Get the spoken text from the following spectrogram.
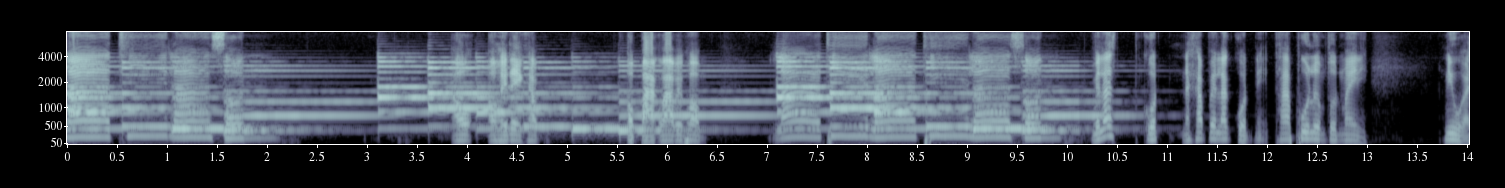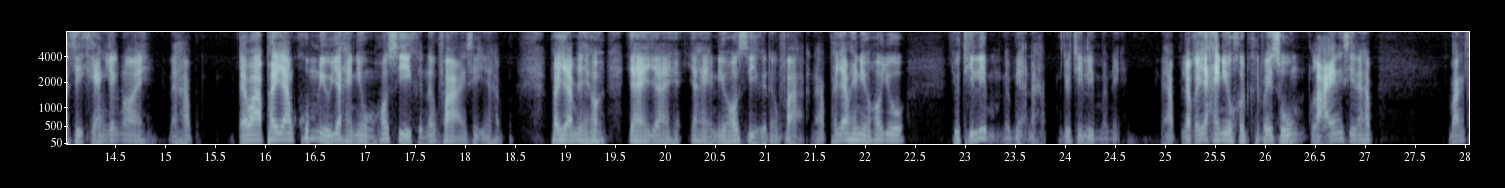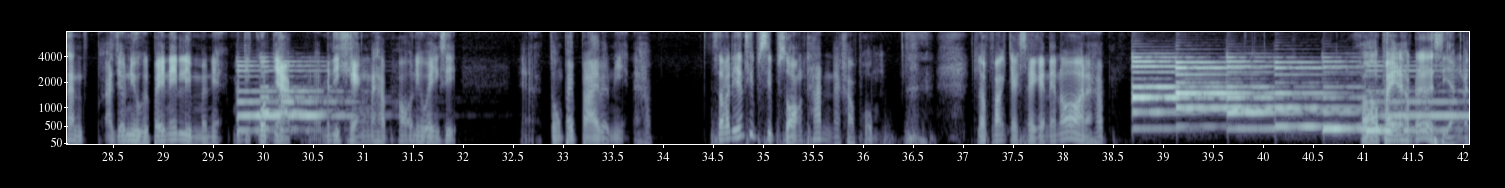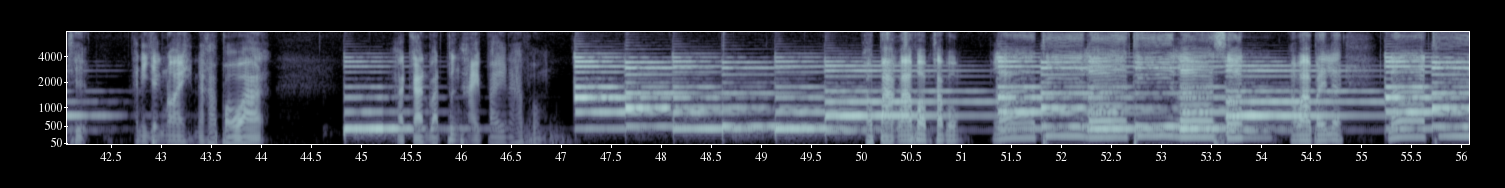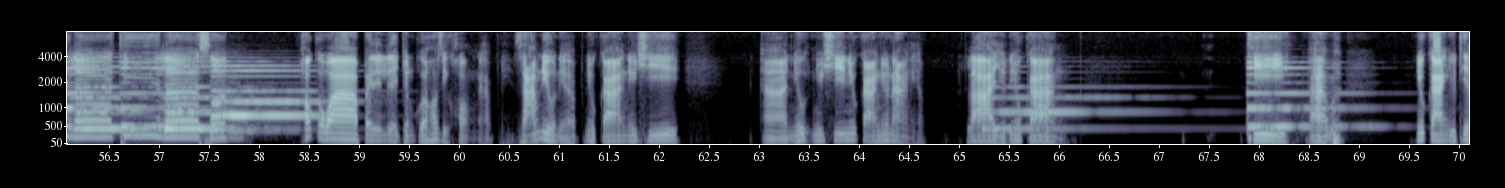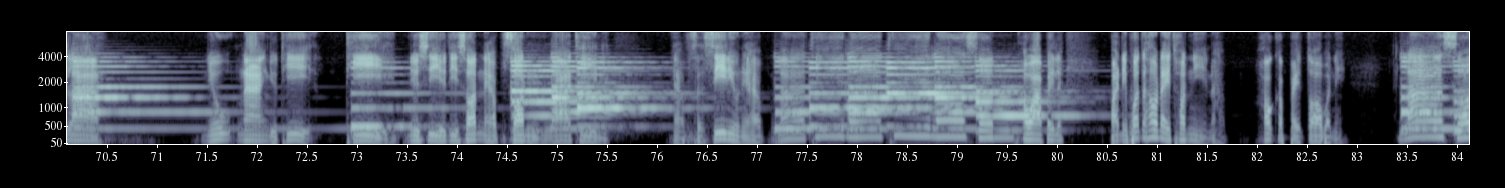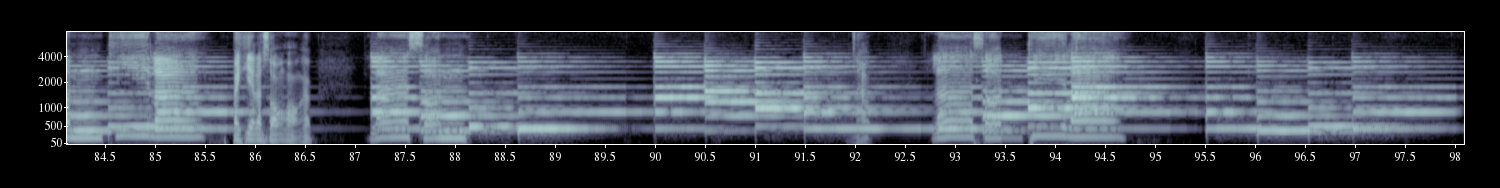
ลาทีลาซนเอา เอาให้ได้ครับ เอาปากว่าไปพร้อม ลาทีลาทีลาซนเวลากดนะครับ เวลากดนี่ถ้าผู้เริ่มต้นไม่นี่ นิ้วอาจสีแข็งจักน่อยนะครับ แต่ว่าพยายามคุมนิ้วอย่าให้นิ้วเขาสี่ขึ้นทั้งฝ่าสี่นะครับ พยายามอย่าให้เขาอย่าให้อย่าให้อย่าให้นิ้วเขาสี่ขึ้นทั้งฝ่านะครับ พยายามให้นิ้วเขาอยู่อยู่ที่ริมแบบนี้นะครับ อยู่ที่ริมแบบนี้นะครับ แล้วก็อย่าให้นิ้วขึ้นขึ้นไปสูงหลายจังซี่นะครับ บางท่านอาจจะเอานิ้วขึ้นไปในริมแบบนี้มันจะกดยากมันจะแข็งนะครับเขาเอานิ้วไว้จังซี่อ่าตรงไปปลายแบบนี้นะครับ สวัสดีทั้งสิบสิบสองท่านนะครับ ผม เราฟังจากใส่กันแน่นอนนะครับ ขออภัยนะครับเด้อเสียงกะทิอันนี้จักหน่อยนะครับ เพราะว่าอาการหวัดเพิ่งหายไปนะครับ ผม เอาปากว่าพร้อมครับผมลาทีลาทีลาซอนเอาว่าไปเรื่อย ลาทีลาซอนเขาก็ว่าไปเรื่อยๆจนกว่าเขาสิคล่องนะครับสามนิ้วนี่ครับนิ้วกลางนิ้วชี้อ่านิ้วนิ้วชี้นิ้วกลางนิ้วนางนี่ครับลาอยู่นิ้วกลางทีอ่านิ้วกลางอยู่ที่ลา นิ้วนางอยู่ที่ทีนิ้วซีอยู่ที่ซอนนะครับซอนลาทีนี่นะครับซีนิ้วนี่ครับลาทีลาทีลาซอนเขาว่าไปเลยป่านนี้พอถ้าเข้าไดทอนนี้นะครับเข้ากับไปต่อป่ะนี่ลาซอนทีลา ไปเทียละสองห้องครับลาซอนนะครับลาซอนทีลา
